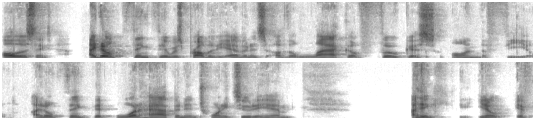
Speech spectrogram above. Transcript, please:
All those things. I don't think there was probably the evidence of the lack of focus on the field. I don't think that what happened in 22 to him I think you know if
